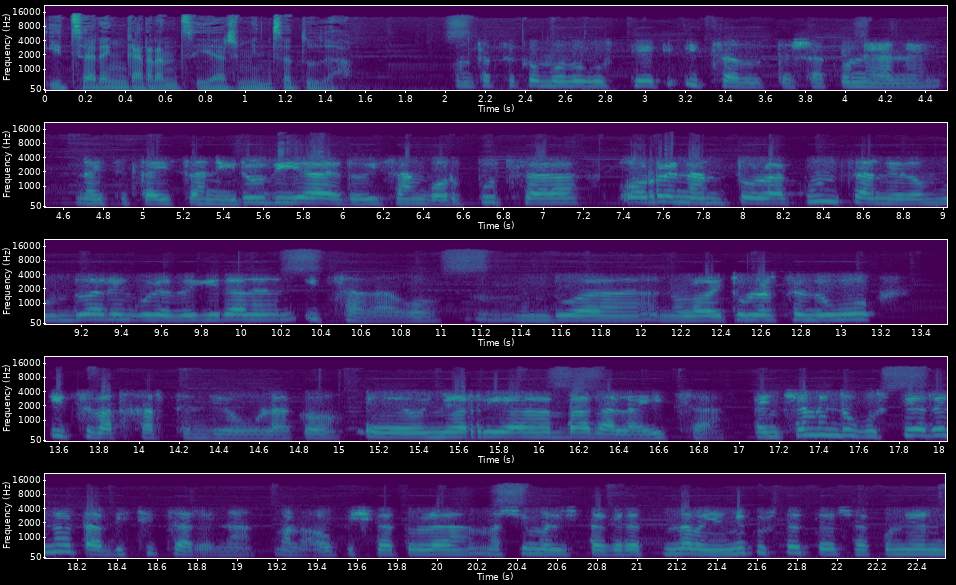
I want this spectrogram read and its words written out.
hitzaren garrantziaz mintzatu da. kontatzeko modu guztiek hitza dute sakonean, eh? Naiz eta izan irudia edo izan gorputza, horren antolakuntzan edo munduaren gure begiraden hitza dago. Mundua nolabait ulertzen dugu hitz bat jartzen diogulako. E, oinarria badala hitza. Pentsamendu guztiarena eta bizitzarena. Bueno, hau pixkatula maximalista geratzen da, baina nik uste eta esakonean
